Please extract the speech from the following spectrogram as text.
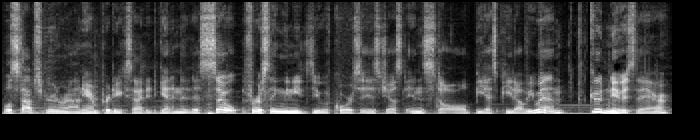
We'll stop screwing around here. I'm pretty excited to get into this. So the first thing we need to do, of course, is just install BSPWM. Good news there.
